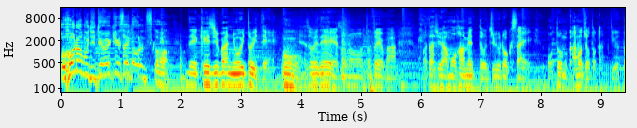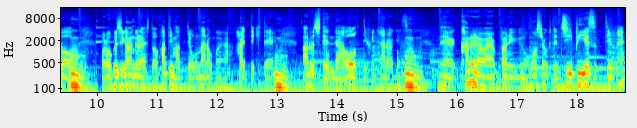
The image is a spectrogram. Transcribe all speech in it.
アラブに出会い系サイトあるんですか？で掲示板に置いといてう。んそれでその例えば私はモハメッド16歳求む彼女とかっていうと、うん。6時間ぐらいするとファティマっていう女の子が入ってきて、うん。ある地点で会おうっていうふうになるわけですよ。うん。で彼らはやっぱり面白くて GPS っていうね、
